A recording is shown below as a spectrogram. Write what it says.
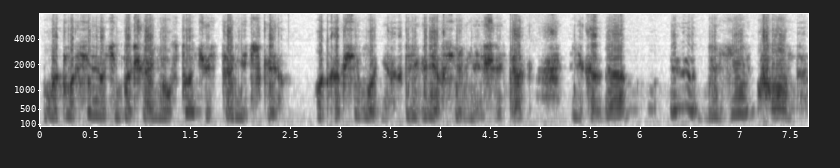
в атмосфере очень большая неустойчивость термическая, вот как сегодня, перегрев сильнейший, так, и когда вблизи фронта.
